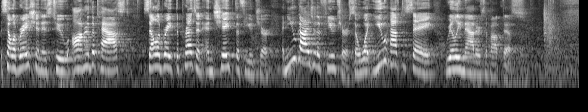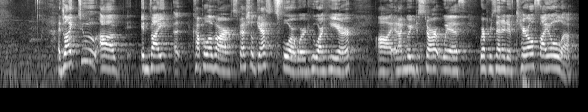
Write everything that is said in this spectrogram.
celebration is to honor the past, celebrate the present, and shape the future. And you guys are the future, so what you have to say really matters about this. I'd like to uh, invite a couple of our special guests forward who are here. Uh, and I'm going to start with Representative Carol Fiola.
